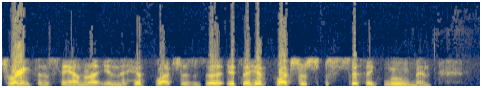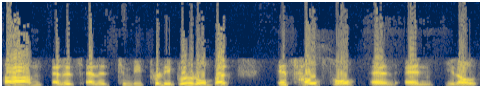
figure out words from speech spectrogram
strength and stamina in the hip flexors. It's a it's a hip flexor specific movement, um, and it's and it can be pretty brutal, but it's helpful, and and you know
